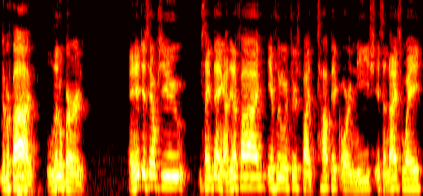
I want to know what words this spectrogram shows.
Number five, Little Bird. And it just helps you, same thing, identify influencers by topic or niche. It's a nice way.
